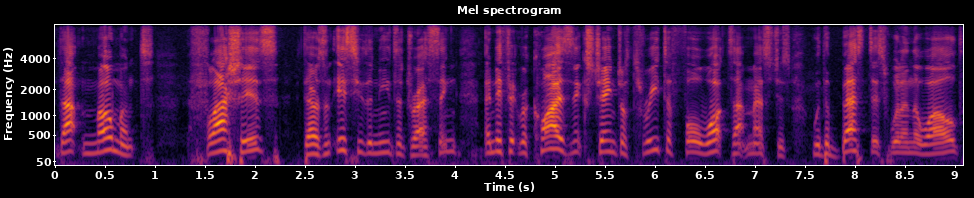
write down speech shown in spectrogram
that moment flashes there is an issue that needs addressing, and if it requires an exchange of three to four WhatsApp messages with the bestest will in the world,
